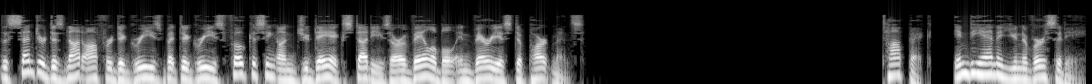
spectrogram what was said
The center does not offer degrees but degrees focusing on Judaic studies are available in various departments. Indiana University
